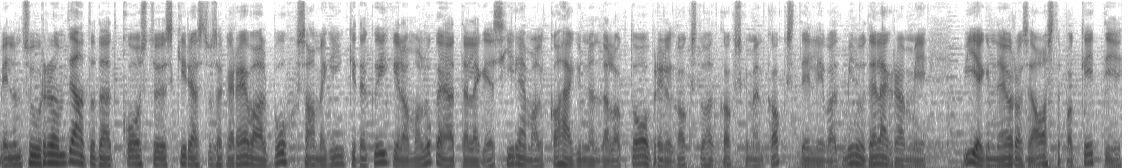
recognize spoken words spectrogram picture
meil on suur rõõm teatada, et koostöös kirjastusega Reval Puhh saame kinkida kõigile oma lugejatele, kes hiljemalt kahekümnendal oktoobril kaks tuhat kakskümmend kaks tellivad minu Telegrami viiekümne eurose aastapaketi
